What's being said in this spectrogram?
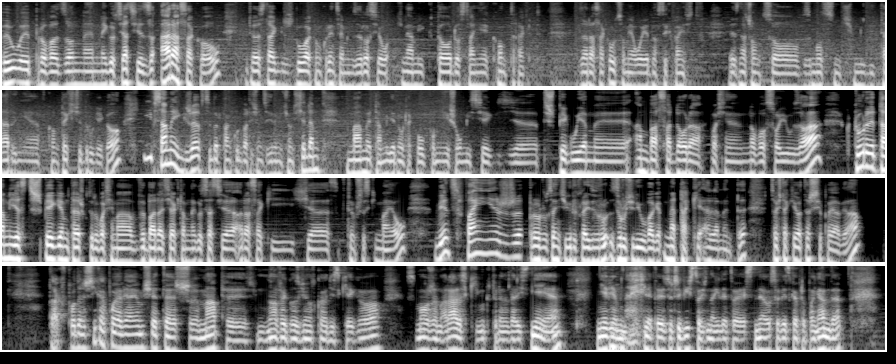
były prowadzone negocjacje z Arasaką i to jest tak, że była konkurencja między Rosją a Chinami, kto dostanie kontrakt z Arasaką, co miało jedno z tych państw znacząco wzmocnić militarnie w kontekście drugiego. I w samej grze w Cyberpunku 2077 mamy tam jedną taką pomniejszą misję, gdzie szpiegujemy ambasadora właśnie Nowosojuza, który tam jest szpiegiem też, który właśnie ma wybadać, jak tam negocjacje Arasaki się w tym wszystkim mają. Więc fajnie, że producenci gry tutaj zwrócili uwagę na takie elementy. Coś takiego też się pojawia. Tak, w podręcznikach pojawiają się też mapy nowego Związku Radzieckiego z Morzem Aralskim, które nadal istnieje. Nie wiem na ile to jest rzeczywistość, na ile to jest neosowiecka propaganda,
